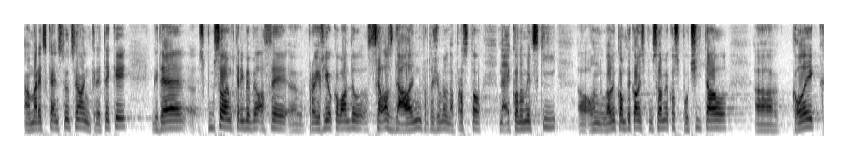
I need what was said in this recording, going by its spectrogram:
americké institucionální kritiky, kde způsobem, který by byl asi eh, pro Jiřího Kovandu zcela vzdálený, protože byl naprosto neekonomický, eh, on velmi komplikovaným způsobem jako spočítal, eh, kolik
